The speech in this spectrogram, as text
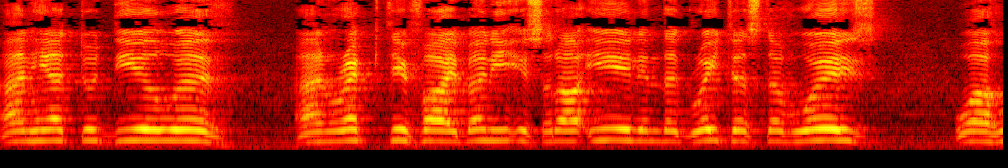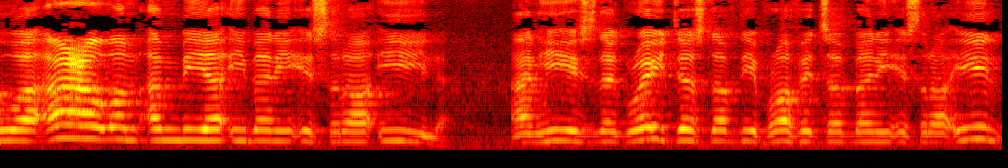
and he had to deal with and rectify Bani Israel in the greatest of ways وهو أعظم أنبياء بني إسرائيل and he is the greatest of the prophets of Bani Israel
